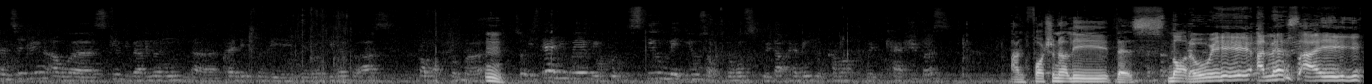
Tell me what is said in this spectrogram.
considering our skill development uh, credit will be you know given to us from October, Mm. so is there any way we could still make use of those without having to come up with cash first? Unfortunately, there's not a way unless I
